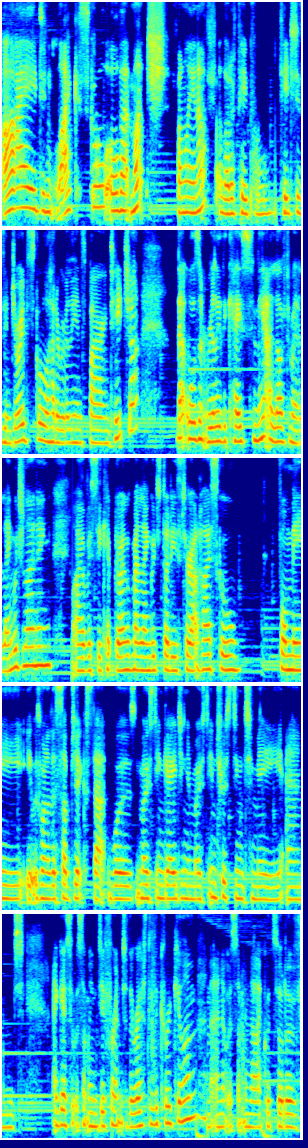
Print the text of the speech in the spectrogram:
I didn't like school all that much, funnily enough. A lot of people, teachers, enjoyed school, had a really inspiring teacher. That wasn't really the case for me. I loved my language learning. I obviously kept going with my language studies throughout high school. For me, it was one of the subjects that was most engaging and most interesting to me. And I guess it was something different to the rest of the curriculum. And it was something that I could sort of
